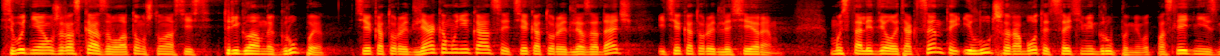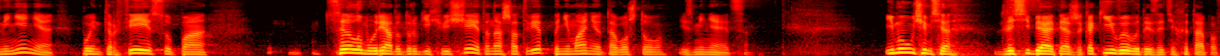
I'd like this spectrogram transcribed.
Сегодня я уже рассказывал о том, что у нас есть три главных группы. Те, которые для коммуникации, те, которые для задач и те, которые для CRM. Мы стали делать акценты и лучше работать с этими группами. Вот последние изменения по интерфейсу, по целому ряду других вещей. Это наш ответ пониманию того, что изменяется. И мы учимся для себя, опять же, какие выводы из этих этапов.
